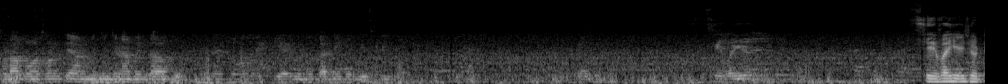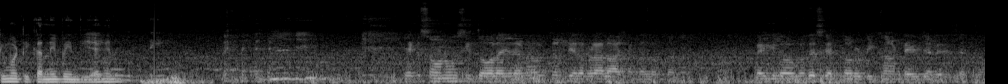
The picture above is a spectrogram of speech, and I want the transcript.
ਥੋੜਾ ਬਹੁਤ ਹੁਣ ਧਿਆਨ ਮੈਨੂੰ ਦੇਣਾ ਪੈਂਦਾ। ਆਪਣੇ ਦੋਵਾਂ ਦੀ ਕੇਅਰ ਮੈਨੂੰ ਕਰਨੀ ਪੈਂਦੀ ਥੋੜੀ ਬਹੁਤ। ਸੇਵਾ ਹੀ ਆ। ਸੇਵਾ ਹੀ ਛੋਟੀ ਮੋਟੀ ਕਰਨੀ ਪੈਂਦੀ ਹੈ ਕਿ ਨਹੀਂ? ਸੋਨੂੰ ਸੀ ਵਾਲਾ ਜਿਹੜਾ ਨਾ ਉਹ ਧਰਤੀ ਦਾ ਬੜਾ ਲਾਸ਼ ਛੱਡਦਾ ਲੋਕਾਂ ਦਾ। ਕਈ ਲੋਕ ਉਹਦੇ ਸਿਰ ਤੋਂ ਰੋਟੀ ਖਾਣ ਦੇ ਵਿਚਾਰੇ ਦੇ ਸਿਰ ਤੋਂ।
